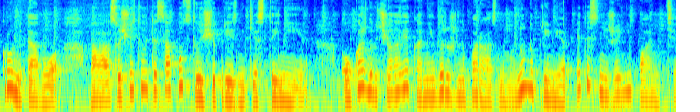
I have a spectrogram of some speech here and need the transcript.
Кроме того, а, существуют и сопутствующие признаки астении. У каждого человека они выражены по-разному. Ну, например, это снижение памяти,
